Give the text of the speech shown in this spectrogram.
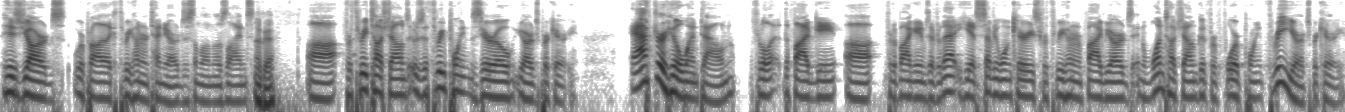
His yards were probably like 310 yards or something along those lines. Okay. uh, for three touchdowns. It was a 3.0 yards per carry. After Hill went down for the five game uh, for the five games after that, he had 71 carries for 305 yards and one touchdown, good for 4.3 yards per carry.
